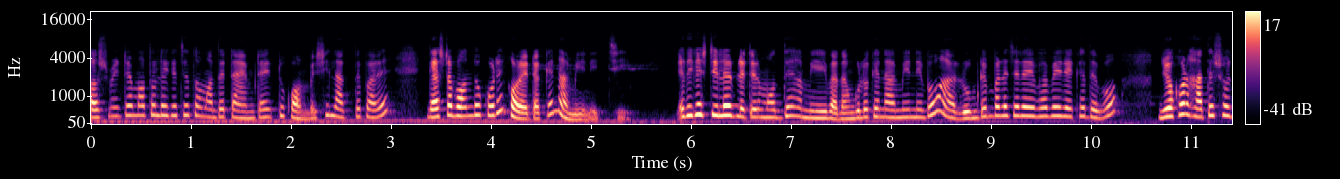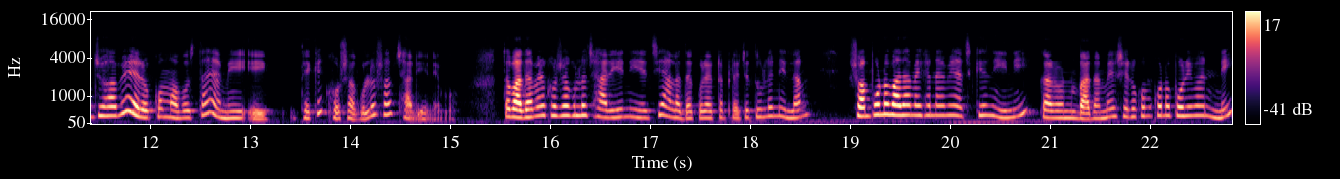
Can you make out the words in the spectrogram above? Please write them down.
দশ মিনিটের মতো লেগেছে, তোমাদের টাইমটা একটু কম বেশি লাগতে পারে। গ্যাসটা বন্ধ করে কড়াইটাকে নামিয়ে নিচ্ছি। এদিকে স্টিলের প্লেটের মধ্যে আমি এই বাদামগুলোকে নামিয়ে নেব আর রুম টেম্পারেচারে এভাবেই রেখে দেব। যখন হাতে সহ্য হবে এরকম অবস্থায় আমি এই থেকে খোসাগুলো সব ছাড়িয়ে নেব। তো বাদামের খোসাগুলো ছাড়িয়ে নিয়েছি, আলাদা করে একটা প্লেটে তুলে নিলাম। সম্পূর্ণ বাদাম এখানে আমি আজকে নিইনি, কারণ বাদামের সেরকম কোনো পরিমাণ নেই।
